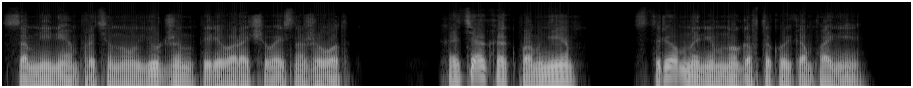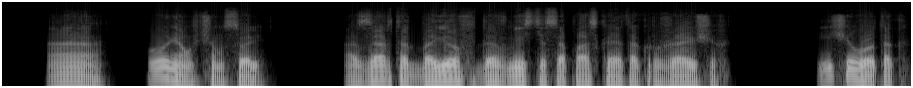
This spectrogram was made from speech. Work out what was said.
с сомнением протянул Юджин, переворачиваясь на живот. Хотя, как по мне, стрёмно немного в такой компании. А, понял, в чем соль. Азарт от боев, да вместе с опаской от окружающих. Ничего так,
